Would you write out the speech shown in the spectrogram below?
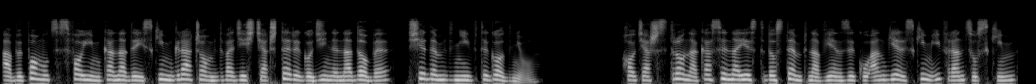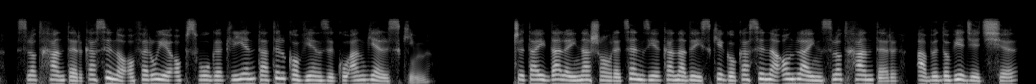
aby pomóc swoim kanadyjskim graczom 24 godziny na dobę, 7 dni w tygodniu. Chociaż strona kasyna jest dostępna w języku angielskim i francuskim, Slot Hunter Casino oferuje obsługę klienta tylko w języku angielskim. Czytaj dalej naszą recenzję kanadyjskiego kasyna online Slot Hunter, aby dowiedzieć się,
